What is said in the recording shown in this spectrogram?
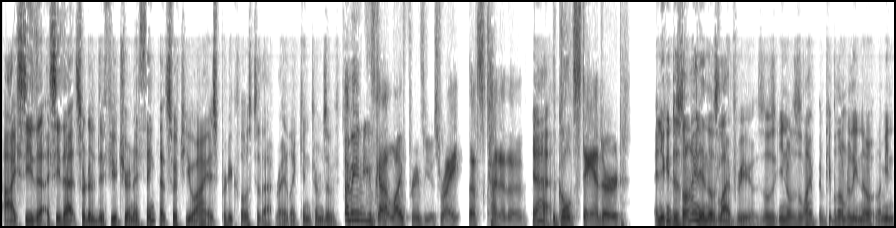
I see that I see that sort of the future, and I think that Swift UI is pretty close to that, right? Like in terms of I mean, you've got live previews, right? That's kind of the yeah, the gold standard. And you can design in those live videos. Those, you know, those live people don't really know. I mean,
